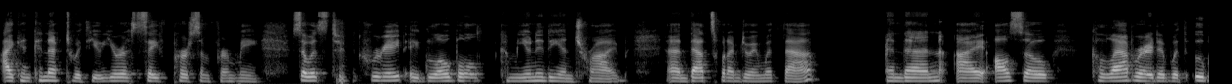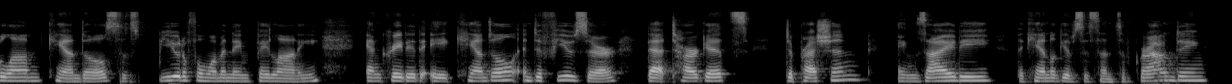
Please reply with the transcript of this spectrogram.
I can connect with you. You're a safe person for me. So it's to create a global community and tribe. And that's what I'm doing with that. And then I also collaborated with Ubalam Candles, this beautiful woman named Feilani, and created a candle and diffuser that targets depression, anxiety. The candle gives a sense of grounding.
